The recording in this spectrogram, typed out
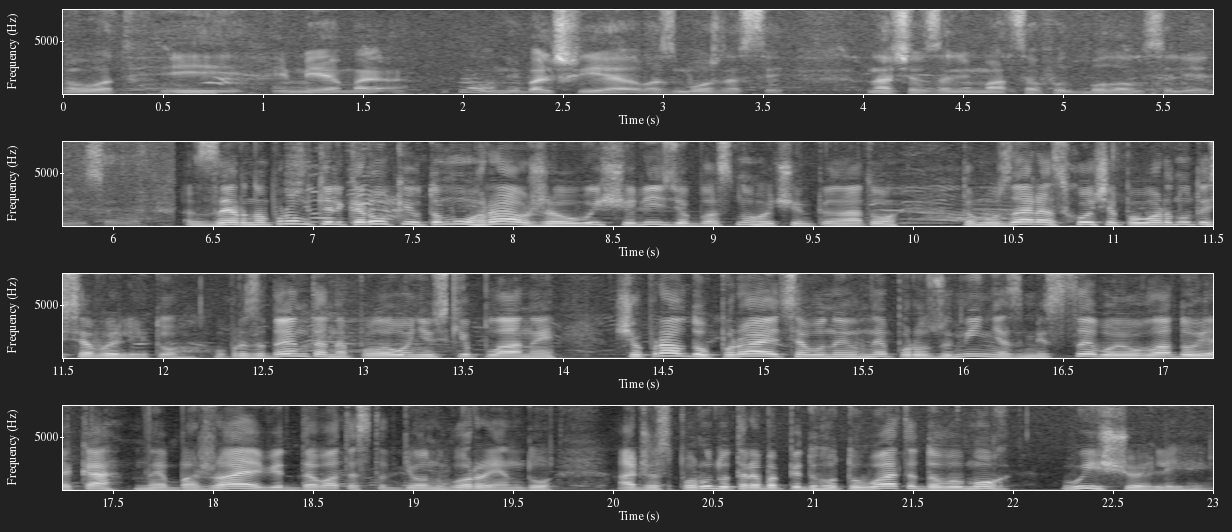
Вот. И имея ма- ну, небольшие возможности, начал заниматься футболом в селе Анисове. Зернопром кілька років тому грав вже у вищій лізі обласного чемпіонату, тому зараз хоче повернутися в еліту. У президента наполеонівські плани. Щоправда, впираються вони в непорозуміння з місцевою владою, яка не бажає віддавати стадіон в оренду, адже споруду треба підготувати до вимог вищої ліги.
